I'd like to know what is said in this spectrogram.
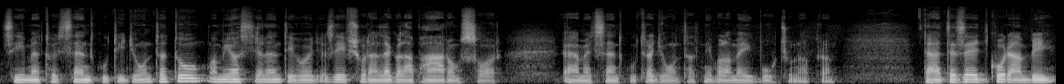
címet, hogy Szentkuti gyóntató, ami azt jelenti, hogy az év során legalább háromszor elmegy Szentkútra gyóntatni valamelyik búcsúnapra. Tehát ez egy korábbi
